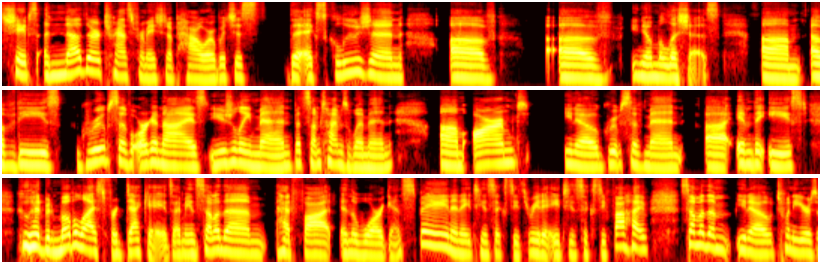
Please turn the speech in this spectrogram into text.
shapes another transformation of power which is the exclusion of of you know militias um, of these groups of organized usually men but sometimes women um, armed you know groups of men uh, in the East who had been mobilized for decades. I mean, some of them had fought in the war against Spain in 1863 to 1865. Some of them, you know, 20 years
